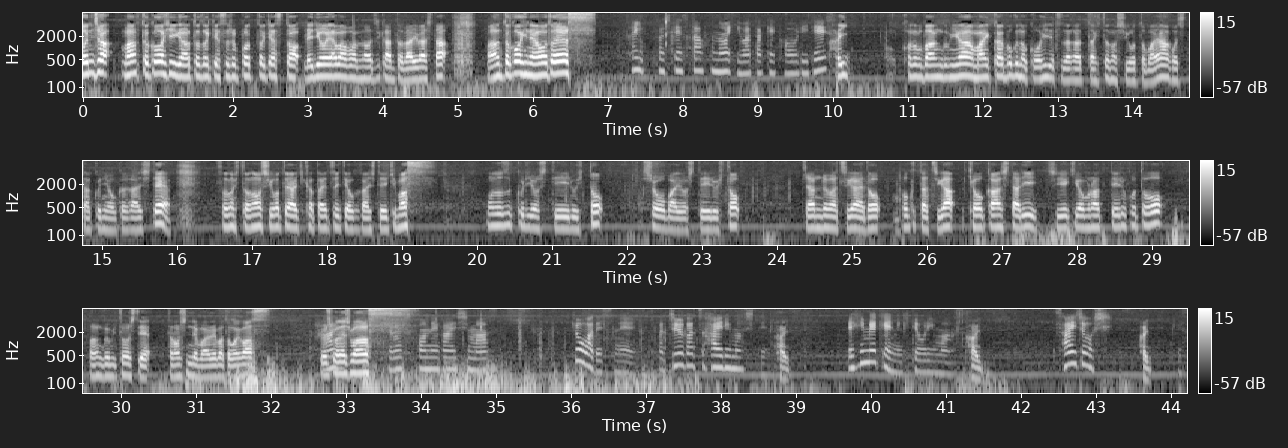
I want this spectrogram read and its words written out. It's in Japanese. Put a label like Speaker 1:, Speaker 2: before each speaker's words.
Speaker 1: こんにちは。マウントコーヒーがお届けするポッドキャストレディオヤマボンのお時間となりました。マウントコーヒーの山本です。
Speaker 2: はい、そしてスタッフの岩竹香織です。
Speaker 1: はい。この番組は毎回僕のコーヒーでつながった人の仕事場やご自宅にお伺いしてその人の仕事や生き方についてお伺いしていきます。ものづくりをしている人商売をしている人ジャンルは違えど僕たちが共感したり刺激をもらっていることを番組通して楽しんでもらえればと思いますよろしくお願いします、
Speaker 2: よろしくお願いします。今日はですね、まあ10月入りまして、
Speaker 1: はい
Speaker 2: 愛媛県に来ております。
Speaker 1: はい
Speaker 2: 西条市
Speaker 1: はい
Speaker 2: で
